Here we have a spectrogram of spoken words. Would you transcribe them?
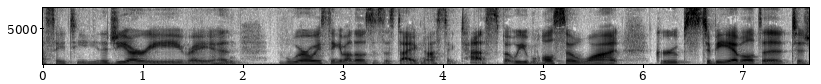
sat the gre right? Mm-hmm. And we're always thinking about those as this diagnostic test, but we mm-hmm. also want groups to be able to to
